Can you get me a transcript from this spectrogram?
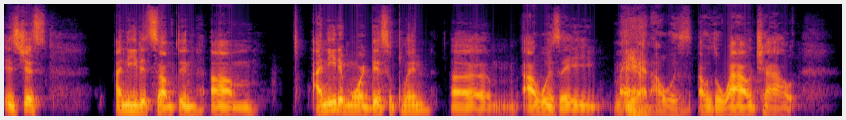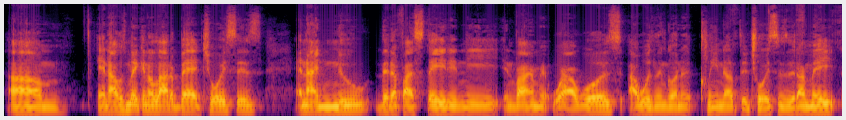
it's just I needed something. Um, I needed more discipline. Um, I was a man. Yeah. I was I was a wild child. Um, and I was making a lot of bad choices. And I knew that if I stayed in the environment where I was, I wasn't going to clean up the choices that I made.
